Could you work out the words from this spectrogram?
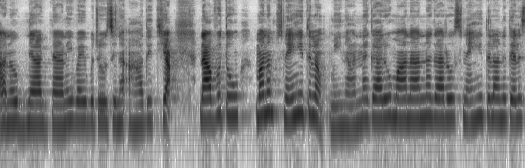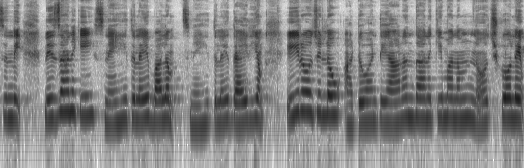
అనుజ్ఞ జ్ఞాని వైపు చూసిన ఆదిత్య నవ్వుతూ మనం స్నేహితులం. మీ నాన్నగారు మా నాన్నగారు స్నేహితులని తెలిసింది. నిజానికి స్నేహితులే బలం స్నేహితులే ధైర్యం. ఈ రోజుల్లో అటువంటి ఆనందానికి మనం నోచుకోలేం.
